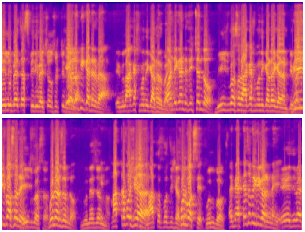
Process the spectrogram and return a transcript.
ডেলি ব্যাচেস ফ্রি বাই চৌষট্টি এগুলো কি কাটের ভাই? এগুলো আকাশমণি কাঠের ভাই। ওয়ারেন্টি গ্যারান্টি দিচ্ছেন তো? বিশ বছর আকাশমণি কাঠের গ্যারান্টি 20 বছরে? 20 বছর। গুণের জন্য। গুণের জন্য। মাত্র 25000 মাত্র পঁচিশ হাজার। Full ফুল বক্স ভাই ম্যাট্রেসও বিক্রি করেন নাকি এই যে ভাই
